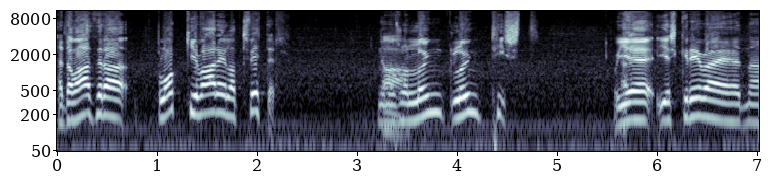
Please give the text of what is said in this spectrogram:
Þetta var þegar blokki var eiginlega Twitter Nefnum Ah. svona löng, löng tíst Og ég, ég skrifaði hérna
